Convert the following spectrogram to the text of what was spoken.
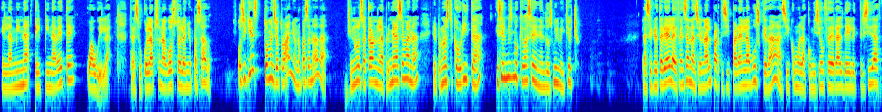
en la mina El Pinabete, Coahuila, tras su colapso en agosto del año pasado. O si quieres, tómense otro año, no pasa nada. Si no lo sacaron en la primera semana, el pronóstico ahorita es el mismo que va a ser en el 2028. La Secretaría de la Defensa Nacional participará en la búsqueda, así como la Comisión Federal de Electricidad.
